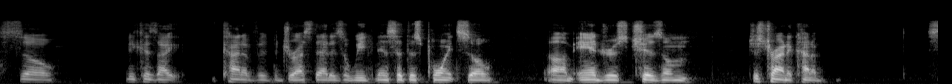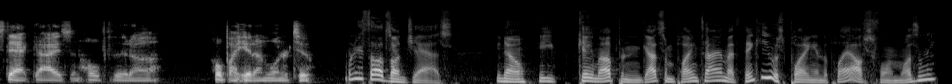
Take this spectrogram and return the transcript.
so because I kind of addressed that as a weakness at this point. So um, Andrus, Chisholm, just trying to kind of stack guys and hope that uh, hope I hit on one or two. What are your thoughts on Jazz? You know, he came up and got some playing time. I think he was playing in the playoffs for him, wasn't he?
